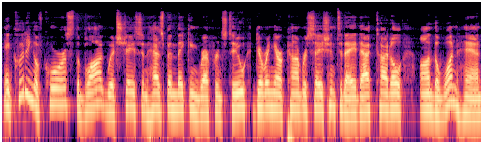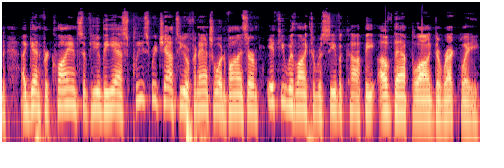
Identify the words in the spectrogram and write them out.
including, of course, the blog which Jason has been making reference to during our conversation today. That title, on the one hand. Again, for clients of UBS, please reach out to your financial advisor if you would like to receive a copy of that blog directly.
